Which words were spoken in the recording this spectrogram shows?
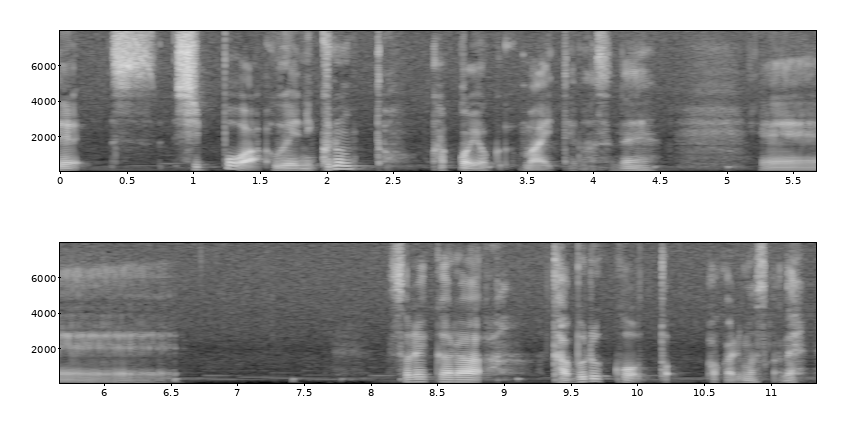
で尻尾は上にくるんとかっこよく巻いてますね、えー、それからダブルコート。分かりますかね？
